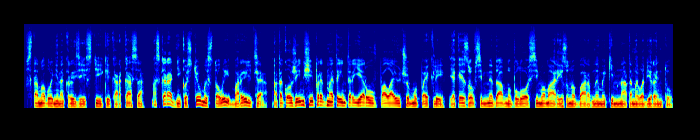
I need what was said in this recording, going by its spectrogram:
встановлені на кризі стійки каркаса, маскарадні костюми, столи, барильця, а також інші предмети інтер'єру в палаючому пеклі, яке зовсім недавно було сімома різнобарвними кімнатами лабіринту,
